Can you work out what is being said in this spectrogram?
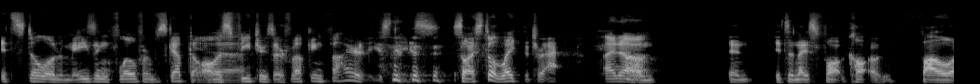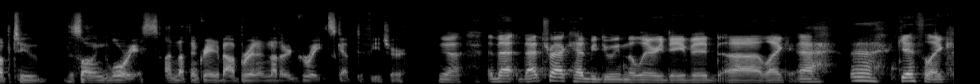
it's still an amazing flow from Skepta. Yeah. All his features are fucking fire these days. so I still like the track. I know. Um, and it's a nice fo- uh, follow up to the song Glorious on Nothing Great About Britain, another great Skepta feature. Yeah, that that track had me doing the Larry David uh, like eh, eh, gif. Like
